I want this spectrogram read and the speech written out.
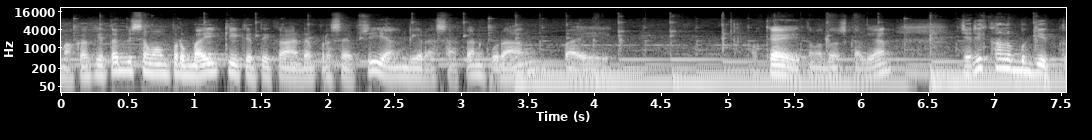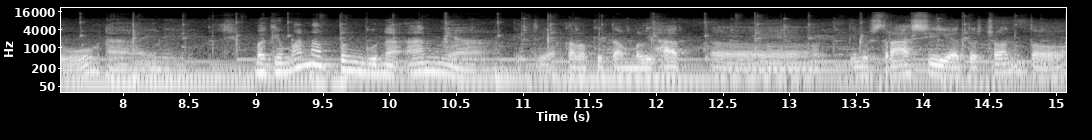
maka kita bisa memperbaiki ketika ada persepsi yang dirasakan kurang baik. Oke teman-teman sekalian jadi kalau begitu nah ini bagaimana penggunaannya gitu ya kalau kita melihat uh, ilustrasi atau contoh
